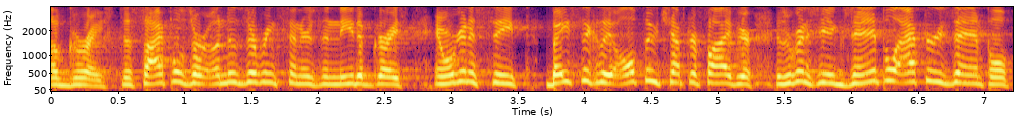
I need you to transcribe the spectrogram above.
of grace. Disciples are undeserving sinners in need of grace. And we're going to see basically all through chapter 5 here is we're going to see example after example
